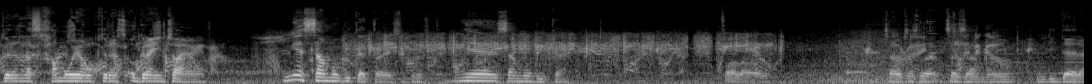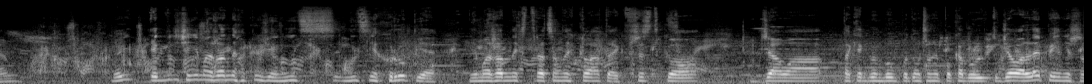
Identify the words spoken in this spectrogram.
które nas hamują, które nas ograniczają. Niesamowite to jest po prostu. Niesamowite. Follow. Cały czas co za moim liderem. No i jak widzicie nie ma żadnych opóźnień, nic, nic nie chrupie, nie ma żadnych straconych klatek, wszystko działa tak jakbym był podłączony po kablu, to działa lepiej niż,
